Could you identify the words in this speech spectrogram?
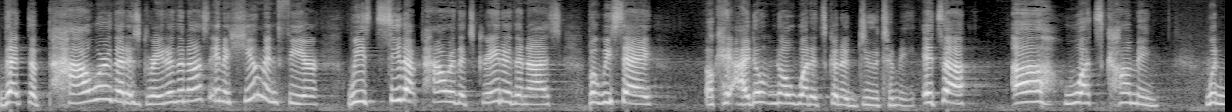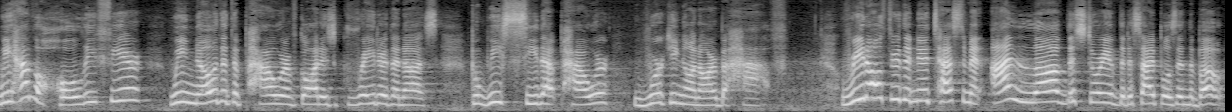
that the power that is greater than us, in a human fear, we see that power that's greater than us, but we say, okay, I don't know what it's going to do to me. It's a, uh, what's coming. When we have a holy fear, we know that the power of God is greater than us, but we see that power working on our behalf. Read all through the New Testament. I love the story of the disciples in the boat.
